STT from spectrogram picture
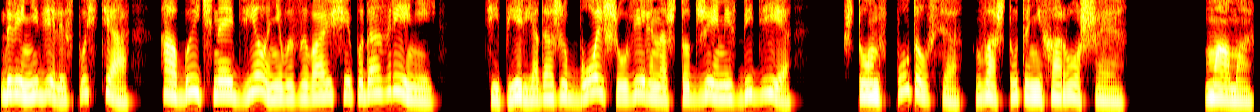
две недели спустя — обычное дело, не вызывающее подозрений. Теперь я даже больше уверена, что Джейми в беде, что он впутался во что-то нехорошее. Мама.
